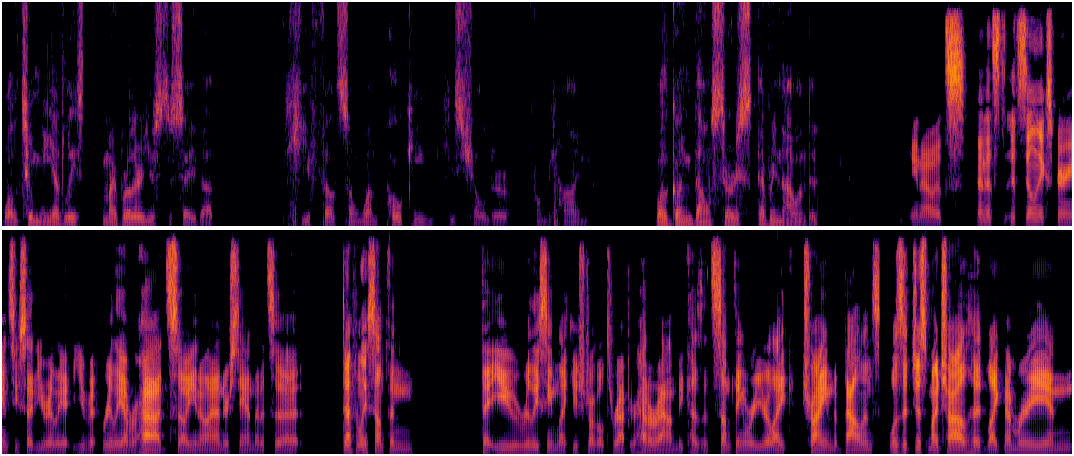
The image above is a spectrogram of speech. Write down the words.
Well, to me at least. My brother used to say that he felt someone poking his shoulder from behind while going downstairs every now and then. You know, it's and it's it's the only experience you said you really you've really ever had. So you know, I understand that it's a definitely something that you really seem like you struggle to wrap your head around because it's something where you're like trying to balance was it just my childhood like memory and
